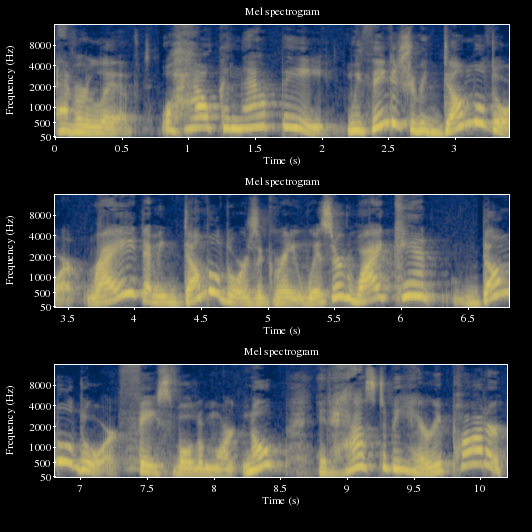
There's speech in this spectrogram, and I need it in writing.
ever lived. Well, how can that be? We think it should be Dumbledore, right? I mean, Dumbledore's a great wizard. Why can't Dumbledore face Voldemort? Nope, it has to be Harry Potter.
